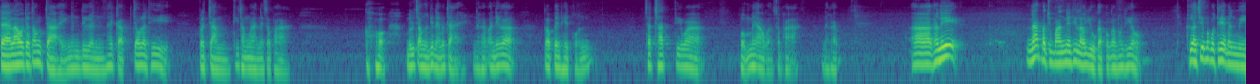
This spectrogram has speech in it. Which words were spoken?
แต่เราจะต้องจ่ายเงินเดือนให้กับเจ้าหน้าที่ประจำที่ทำงานในสภา ก็ไม่รู้จะเอาเงินที่ไหนมาจ่ายนะครับ อันนี้ก็ก็เป็นเหตุผลชัดๆที่ว่าผมไม่เอากับสภานะครับคราวนี้ณปัจจุบันเนี่ยที่เราอยู่กับกรมการท่องเที่ยว คืออาชีพมะกุเทศมันมี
